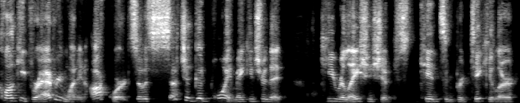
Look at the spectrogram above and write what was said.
clunky for everyone and awkward. So it's such a good point, making sure that key relationships, kids in particular,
